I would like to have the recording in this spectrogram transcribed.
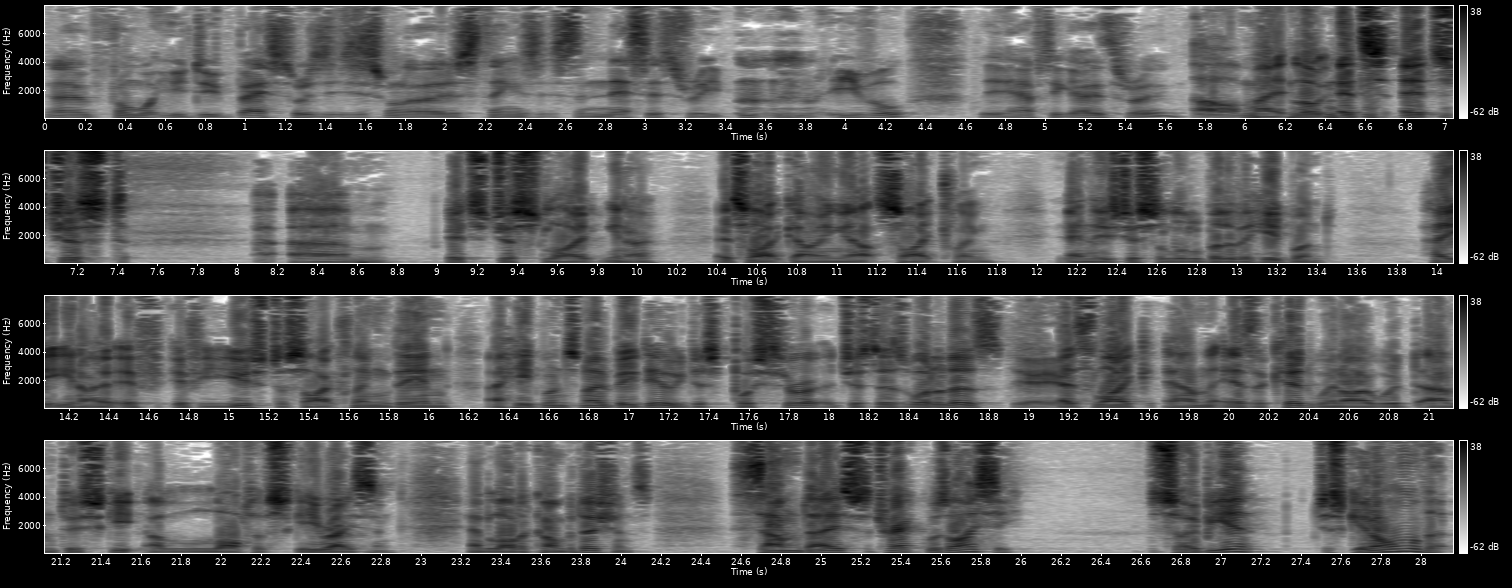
know, from what you do best, or is it just one of those things? It's a necessary evil that you have to go through. Oh, mate, look, it's it's just um, it's just like you know, it's like going out cycling and there's just a little bit of a headwind. Hey, you know, if if you're used to cycling, then a headwind's no big deal. You just push through it. It just is what it is. Yeah, yeah. It's like um, as a kid when I would um, do ski a lot of ski racing and a lot of competitions. Some days the track was icy. So be it. Just get on with it.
